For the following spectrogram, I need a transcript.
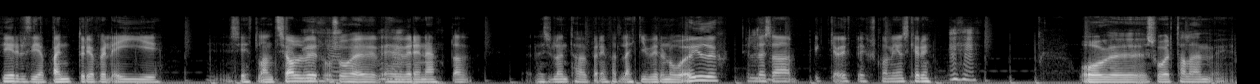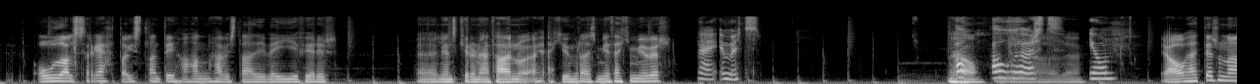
fyrir því að bændur jáfnveil eigi sitt land sjálfur mm -hmm. og svo hefur hef mhm. verið nefnt að þessi lönd hafi bara einfallega ekki verið nú auðug til þess að byggja upp eitthvað svona lénskerfi mm -hmm. og uh, svo er talað um óðalsrétt á Íslandi að hann hafi staðið í vegi fyrir uh, lénskerfinu en það er nú ekki umræði sem ég þekki mjög vel Nei, ummitt. Já, Áhugavert. Uh, Jón, Já, þetta er svona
